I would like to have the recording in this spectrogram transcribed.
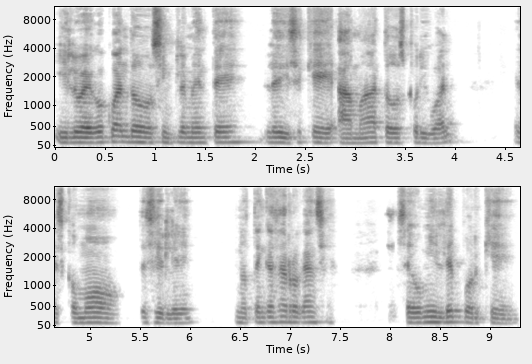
Y luego cuando simplemente le dice que ama a todos por igual, es como decirle, no tengas arrogancia, sé humilde porque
